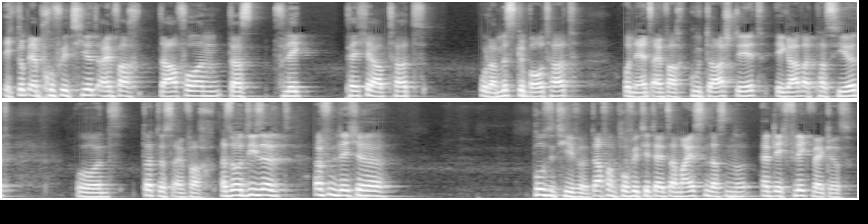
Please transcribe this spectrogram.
ich glaube, er profitiert einfach davon, dass Flick Pech gehabt hat oder Mist gebaut hat und er jetzt einfach gut dasteht, egal was passiert. Und das ist einfach, also diese öffentliche Positive, davon profitiert er jetzt am meisten, dass endlich Flick weg ist.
